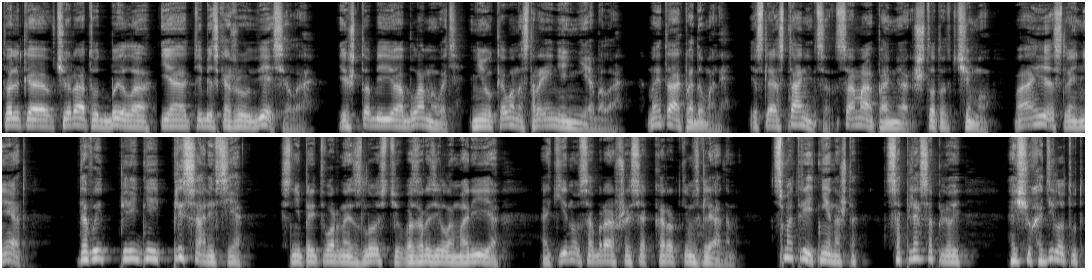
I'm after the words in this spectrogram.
Только вчера тут было, я тебе скажу, весело. И чтобы ее обламывать, ни у кого настроения не было. Мы и так подумали. Если останется, сама поймет, что тут к чему. А если нет... Да вы перед ней плясали все. С непритворной злостью возразила Мария, окинув собравшийся коротким взглядом. «Смотреть не на что. Сопля соплей. А еще ходила тут,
